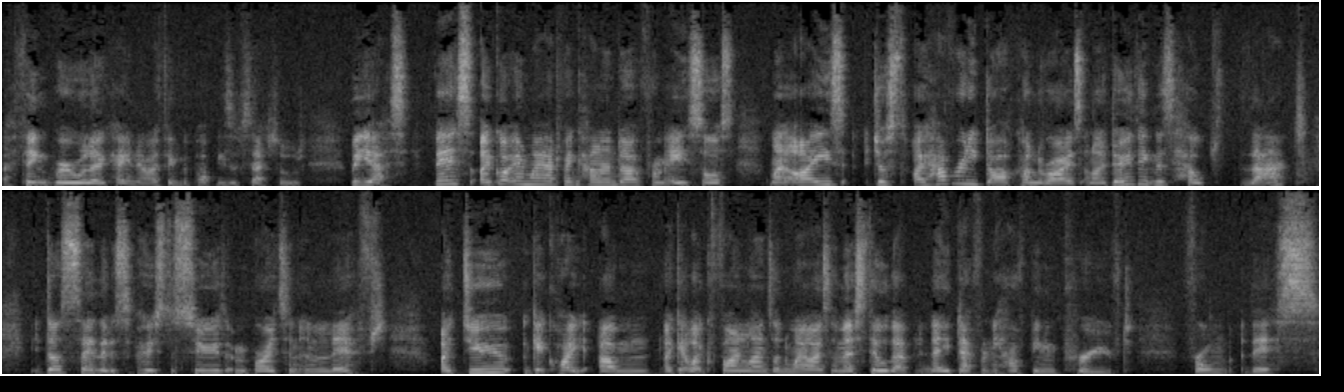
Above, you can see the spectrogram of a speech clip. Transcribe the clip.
I think we're all okay now. I think the puppies have settled. But yes, this I got in my advent calendar from ASOS. My eyes just, I have really dark under eyes and I don't think this helped that. It does say that it's supposed to soothe and brighten and lift. I do get quite, um, I get like fine lines under my eyes and they're still there, but they definitely have been improved from this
